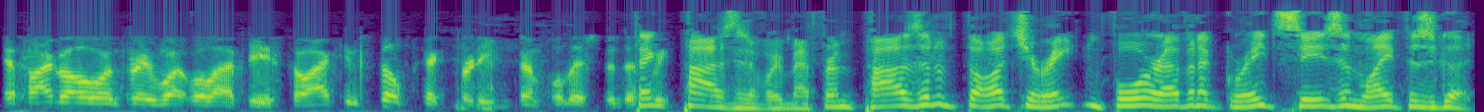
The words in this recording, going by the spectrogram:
if I go 0 and 3, what will that be? So I can still pick pretty simple this this Think week. positively, my friend. Positive thoughts. You're eight and four, having a great season. Life is good.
